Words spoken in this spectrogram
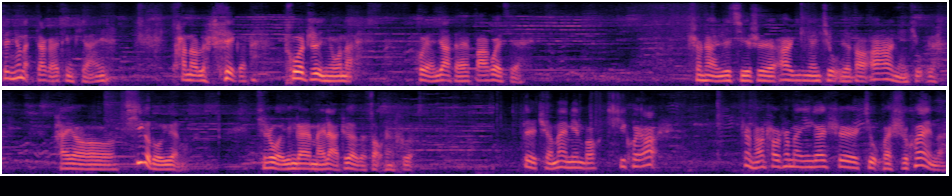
这牛奶价格还挺便宜。看到了这个脱脂牛奶，会员价才八块钱，生产日期是二一年九月到二二年九月，还有七个多月呢。其实我应该买俩这个早上喝。这全麦面包七块二，正常超市卖应该是九块十块呢。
